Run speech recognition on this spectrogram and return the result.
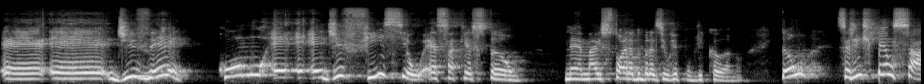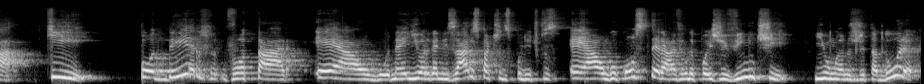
é, é de ver como é, é, é difícil essa questão né, na história do Brasil republicano. Então, se a gente pensar que poder votar é algo, né, e organizar os partidos políticos é algo considerável depois de 21 anos de ditadura,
